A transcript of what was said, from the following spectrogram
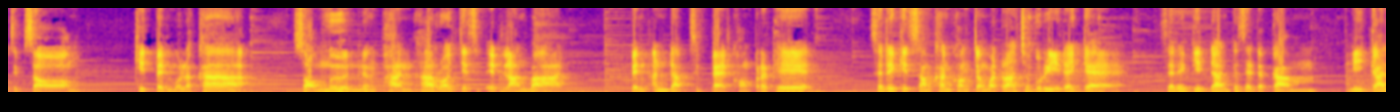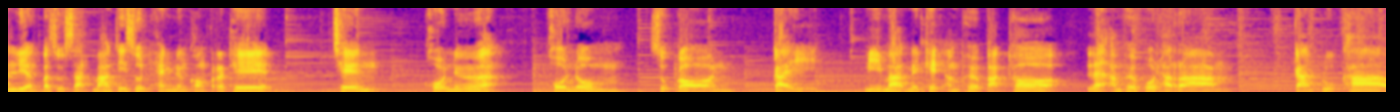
2562 คิดเป็นมูลค่า 21,571 ล้านบาท เป็นอันดับ 18 ของประเทศ เศรษฐกิจสำคัญของจังหวัดราชบุรีได้แก่ เศรษฐกิจด้านเกษตรกรรม มีการเลี้ยงปศุสัตว์มากที่สุดแห่งหนึ่งของประเทศ เช่น โคเนื้อ โคนม สุกร ไก่ มีมากในเขตอำเภอปากท่อ และอำเภอโพธาราม การปลูกข้าว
